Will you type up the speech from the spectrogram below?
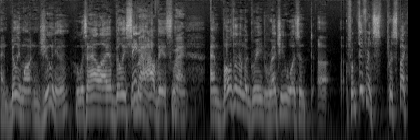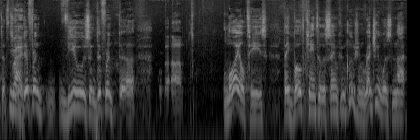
and Billy Martin Jr., who was an ally of Billy Sr., Right, obviously. right. And both of them agreed Reggie wasn't, uh, from different perspectives, Right. different views and different uh, uh, loyalties, they both came to the same conclusion. Reggie was not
